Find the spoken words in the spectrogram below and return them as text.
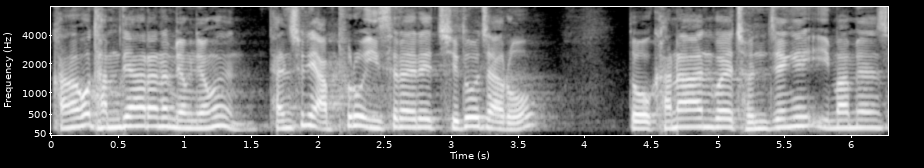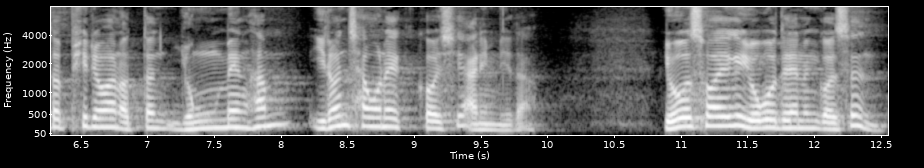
강하고 담대하라는 명령은 단순히 앞으로 이스라엘의 지도자로 또 가나안과의 전쟁에 임하면서 필요한 어떤 용맹함 이런 차원의 것이 아닙니다. 여호수아에게 요구되는 것은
